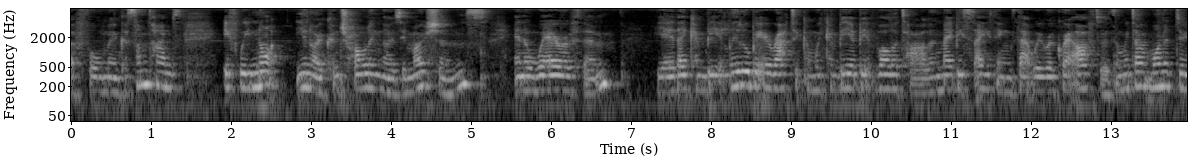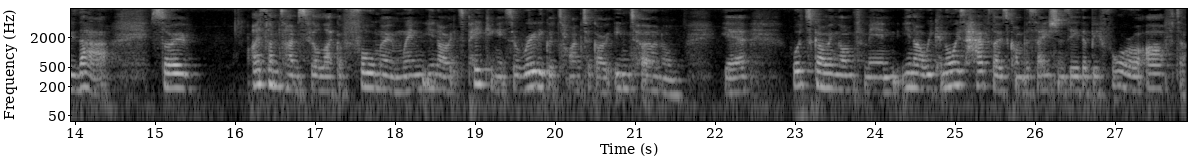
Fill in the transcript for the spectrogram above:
a full moon because sometimes if we're not, you know, controlling those emotions and aware of them, yeah, they can be a little bit erratic and we can be a bit volatile and maybe say things that we regret afterwards. And we don't want to do that. So, I sometimes feel like a full moon when, you know, it's peaking, it's a really good time to go internal. Yeah. What's going on for me? And, you know, we can always have those conversations either before or after.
